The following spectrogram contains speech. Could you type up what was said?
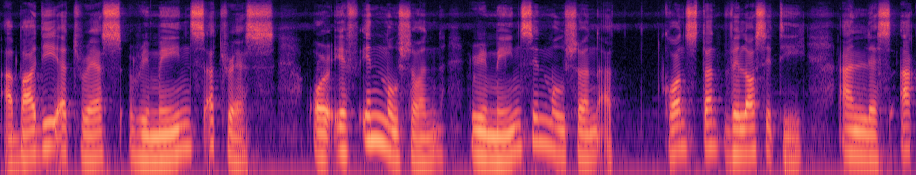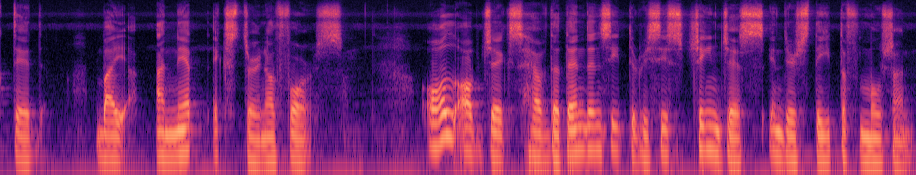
A body at rest remains at rest, or if in motion, remains in motion at constant velocity unless acted by a net external force. All objects have the tendency to resist changes in their state of motion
